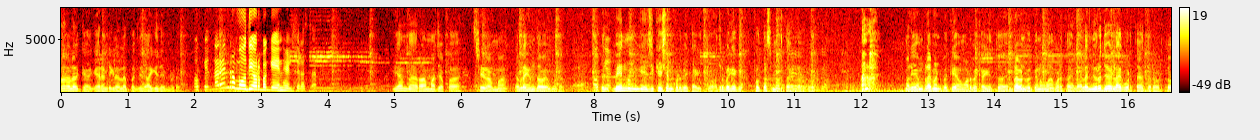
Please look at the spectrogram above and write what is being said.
ರೂರಲ್ ಗ್ಯಾರಂಟಿಗಳೆಲ್ಲ ಬಂದಿದ್ದಾಗಿದೆ ಮೇಡಮ್ ಓಕೆ ನರೇಂದ್ರ ಮೋದಿ ಅವ್ರ ಬಗ್ಗೆ ಏನು ಹೇಳ್ತೀರಾ ಸರ್? ಏನು ರಾಮ ಜಪ ಶ್ರೀರಾಮ ಎಲ್ಲ ಇಂಥವೇ ಮೇಡಮ್ ಮೇನ್ ನಮಗೆ ಎಜುಕೇಶನ್ ಕೊಡಬೇಕಾಗಿತ್ತು. ಅದ್ರ ಬಗ್ಗೆ ಫೋಕಸ್ ಮಾಡ್ತಾ ಇಲ್ಲ ಅವರು. ಆಮೇಲೆ ಎಂಪ್ಲಾಯ್ಮೆಂಟ್ ಬಗ್ಗೆ ಮಾಡಬೇಕಾಗಿತ್ತು. ಎಂಪ್ಲಾಯ್ಮೆಂಟ್ ಬಗ್ಗೆನೂ ಮಾಡ್ತಾ ಇಲ್ಲ. ಎಲ್ಲ ನಿರುದ್ಯೋಗಿಗಳಾಗಿ ಬರ್ತಾ ಇದ್ದಾರೆ ಹೊರತು.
